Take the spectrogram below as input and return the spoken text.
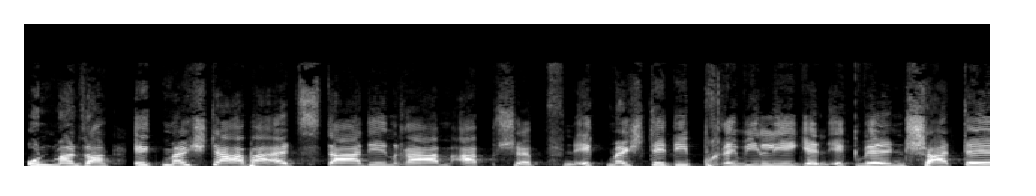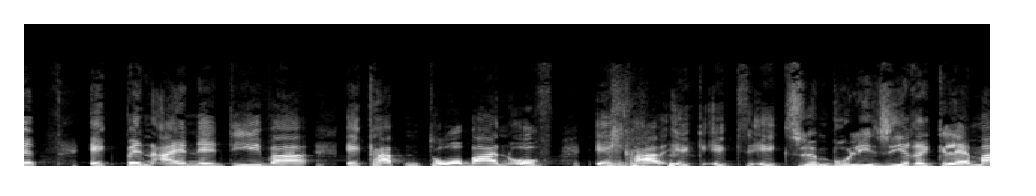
und man sagt, ich möchte aber als Star den Rahmen abschöpfen. Ich möchte die Privilegien. Ich will einen Shuttle. Ich bin eine Diva. Ich hab einen Turban auf. Ich, hab, ich, ich, ich symbolisiere Glamour,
